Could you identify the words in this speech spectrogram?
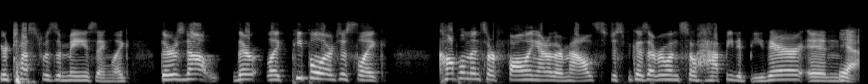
your test was amazing like there's not there like people are just like compliments are falling out of their mouths just because everyone's so happy to be there and Yeah.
